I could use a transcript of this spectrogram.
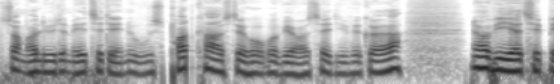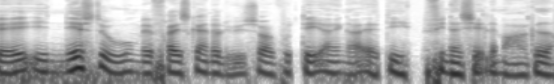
som har lyttet med til denne uges podcast. Det håber vi også, at I vil gøre når vi er tilbage i næste uge med friske analyser og vurderinger af de finansielle markeder.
